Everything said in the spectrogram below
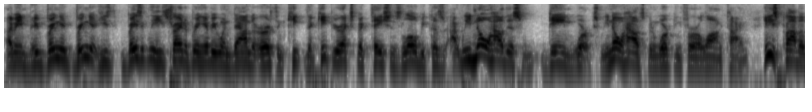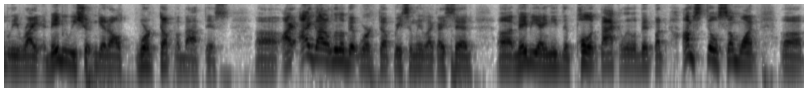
I mean, bring it, bring it. He's basically he's trying to bring everyone down to earth and keep to keep your expectations low because we know how this game works. We know how it's been working for a long time. He's probably right, and maybe we shouldn't get all worked up about this. Uh, I, I got a little bit worked up recently, like I said. Uh, maybe I need to pull it back a little bit, but I'm still somewhat uh,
